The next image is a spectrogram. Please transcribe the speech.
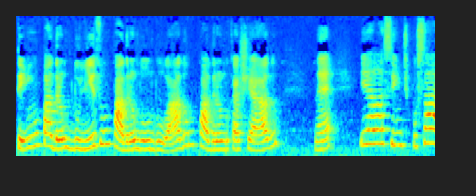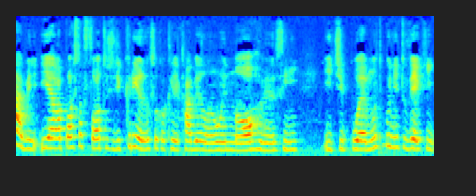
tem um padrão do liso, um padrão do ondulado, um padrão do cacheado, né? E ela, assim, tipo, sabe? E ela posta fotos de criança com aquele cabelão enorme, assim. E, tipo, é muito bonito ver que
